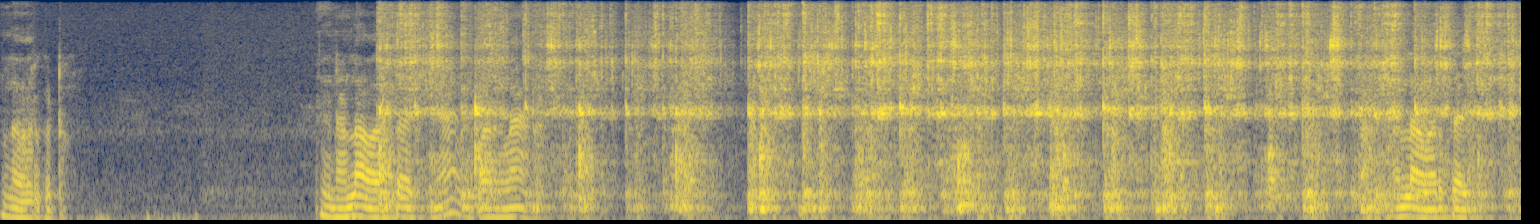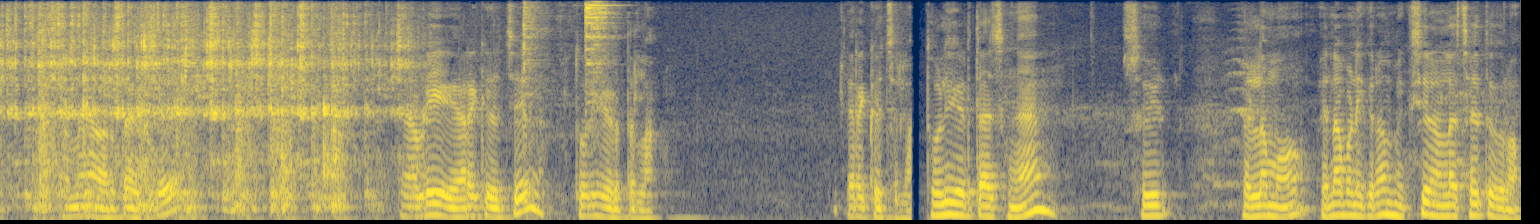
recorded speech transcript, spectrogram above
நல்லா வறுக்கட்டும். இது நல்லா வறுத்தாச்சுங்க. இது பாருங்களேன். நல்லா வறுத்தாச்சு. செம்மையாக வறுத்தாச்சு. அப்படியே இறக்கி வச்சு தொலி எடுத்துடலாம். இறக்கி வச்சிடலாம். தொலி எடுத்தாச்சுங்க. ஸ்வீட் வெல்லமும் என்ன பண்ணிக்கிறோம்? மிக்சியில் நல்லா சேர்த்துக்கிறோம்.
